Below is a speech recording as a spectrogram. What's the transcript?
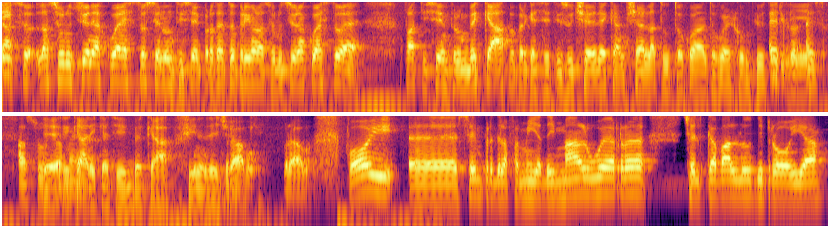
quindi la, la soluzione a questo, se non ti sei protetto prima, la soluzione a questo è fatti sempre un backup perché se ti succede cancella tutto quanto quel computer E ric- lì es- e ricaricati il backup, fine dei Bravo, giochi. bravo. Poi, eh, sempre della famiglia dei malware, c'è il cavallo di Troia.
